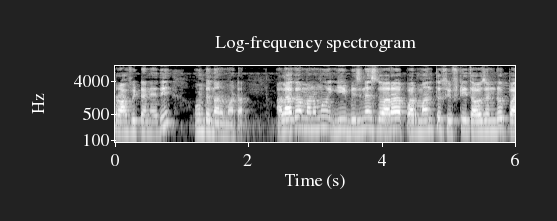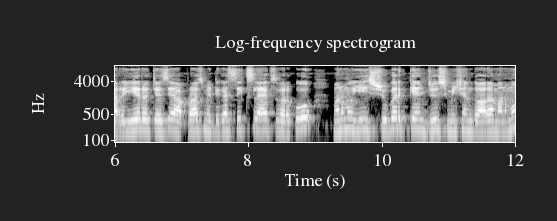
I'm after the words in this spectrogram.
ప్రాఫిట్ అనేది ఉంటుంది అనమాట అలాగా మనము ఈ బిజినెస్ ద్వారా per month fifty thousand per year వచ్చేసి అప్రాక్సిమేట్గా సిక్స్ ల్యాక్స్ వరకు మనము ఈ షుగర్ కేన్ జ్యూస్ మిషన్ ద్వారా మనము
